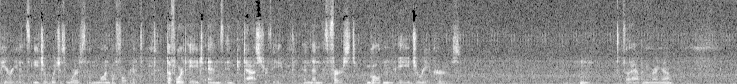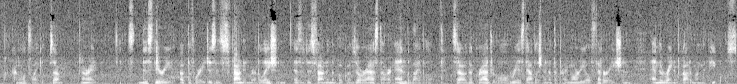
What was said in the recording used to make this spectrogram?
periods, each of which is worse than one before it. The fourth age ends in catastrophe, and then the first golden age reoccurs. Hmm. Is that happening right now? Kind of looks like it. So, alright. This theory of the four ages is found in Revelation, as it is found in the book of Zoroaster and the Bible. So, the gradual reestablishment of the primordial federation and the reign of God among the peoples,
